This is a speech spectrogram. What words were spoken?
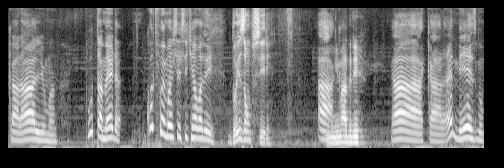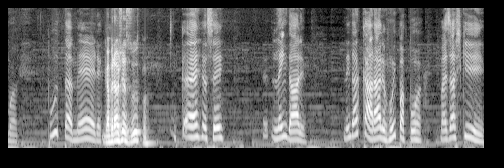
Caralho, mano. Puta merda. Quanto foi Manchester City e Real Madrid? 2x1 pro City. Ah, Em Madrid. ah, cara, é mesmo, mano. Puta merda. Gabriel Jesus, pô. É, eu sei. Lendário. Lendário caralho, ruim pra porra. Mas acho que.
